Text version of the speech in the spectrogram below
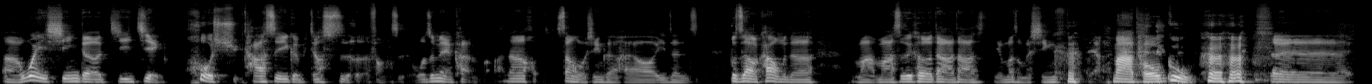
呃卫星的基建，或许它是一个比较适合的方式。我这边的看法，那上火星可能还要一阵子，不知道看我们的马马斯克大大有没有什么新这样 马头顾，对对对对对。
